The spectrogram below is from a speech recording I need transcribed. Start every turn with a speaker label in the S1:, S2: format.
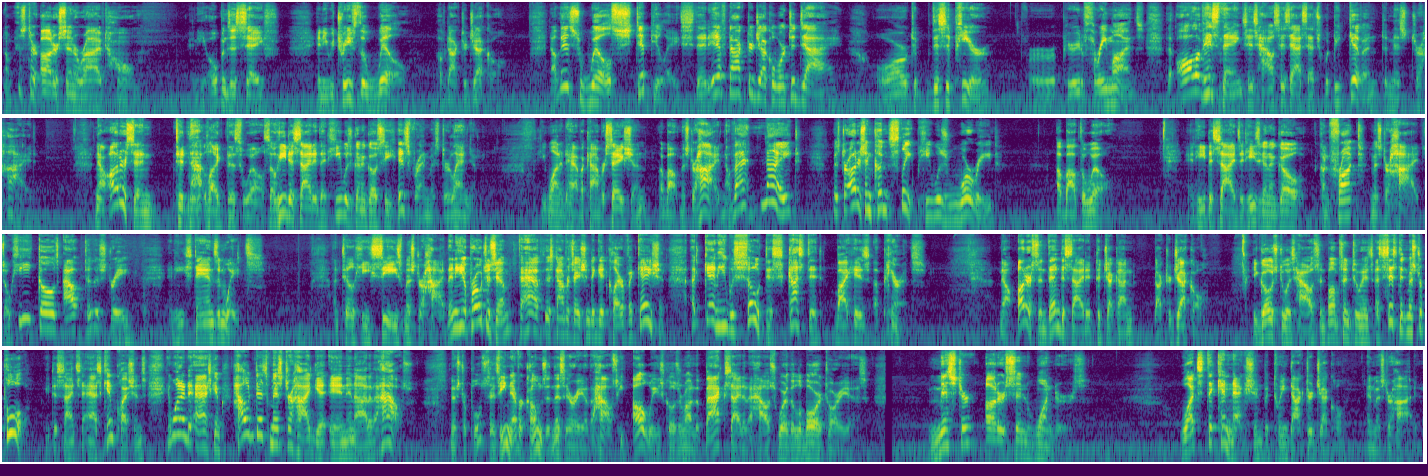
S1: Now, Mr. Utterson arrived home and he opens his safe and he retrieves the will of Dr. Jekyll. Now, this will stipulates that if Dr. Jekyll were to die or to disappear for a period of three months, that all of his things, his house, his assets, would be given to Mr. Hyde. Now, Utterson did not like this will, so he decided that he was going to go see his friend, Mr. Lanyon he wanted to have a conversation about Mr. Hyde. Now, that night, Mr. Utterson couldn't sleep. He was worried about the will. And he decides that he's going to go confront Mr. Hyde. So he goes out to the street and he stands and waits until he sees Mr. Hyde. Then he approaches him to have this conversation to get clarification. Again, he was so disgusted by his appearance. Now, Utterson then decided to check on Dr. Jekyll. He goes to his house and bumps into his assistant, Mr. Poole. He decides to ask him questions. He wanted to ask him, How does Mr. Hyde get in and out of the house? Mr. Poole says he never comes in this area of the house. He always goes around the back side of the house where the laboratory is. Mr. Utterson wonders what's the connection between Dr. Jekyll and Mr. Hyde?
